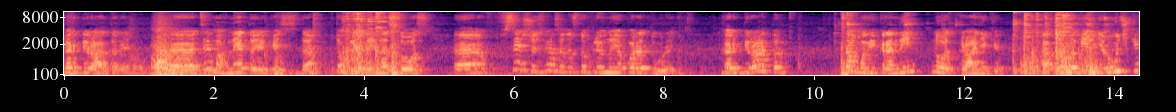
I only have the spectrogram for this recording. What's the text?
карбюратори, е, це магнето якесь, да? топливний насос, е, все, що зв'язано з топливною апаратурою. Карбюратор, самові крани, ну от краніки, автомобільні ручки,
